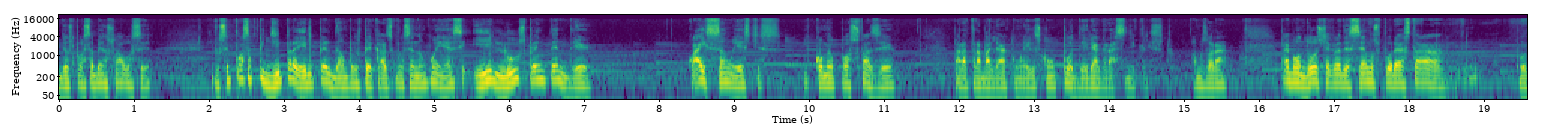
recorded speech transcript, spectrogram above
Que Deus possa abençoar você. Que você possa pedir para Ele perdão pelos pecados que você não conhece e luz para entender quais são estes e como eu posso fazer para trabalhar com eles com o poder e a graça de Cristo. Vamos orar? Pai bondoso, te agradecemos por esta por,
